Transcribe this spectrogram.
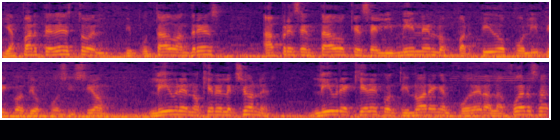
Y aparte de esto, el diputado Andrés ha presentado que se eliminen los partidos políticos de oposición. Libre no quiere elecciones, Libre quiere continuar en el poder a la fuerza,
